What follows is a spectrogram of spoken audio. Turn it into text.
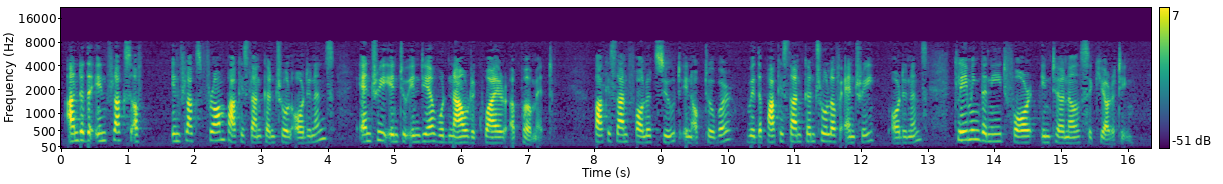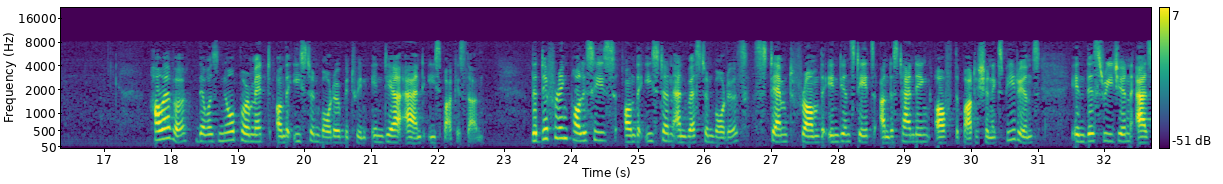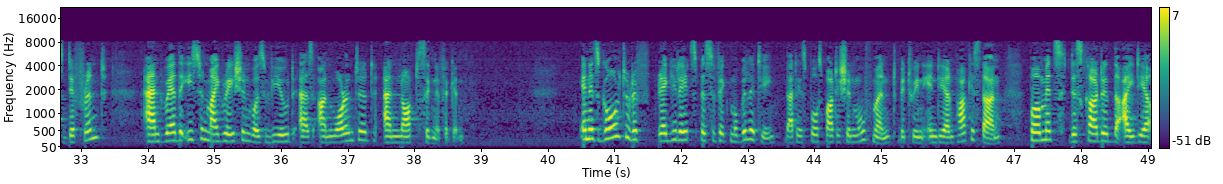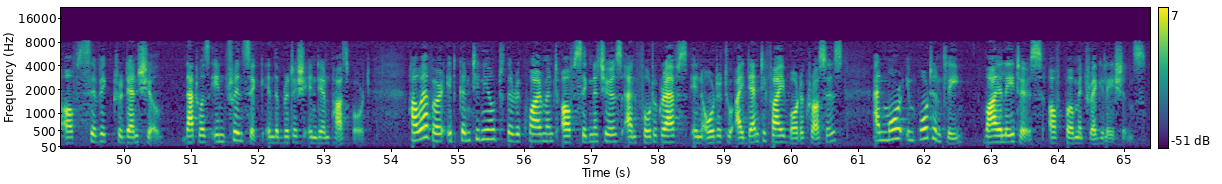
Under the influx, of, influx from Pakistan Control Ordinance, entry into India would now require a permit. Pakistan followed suit in October with the Pakistan Control of Entry Ordinance, claiming the need for internal security. However, there was no permit on the eastern border between India and East Pakistan. The differing policies on the eastern and western borders stemmed from the Indian state's understanding of the partition experience in this region as different and where the eastern migration was viewed as unwarranted and not significant. In its goal to ref- regulate specific mobility, that is, post partition movement between India and Pakistan, permits discarded the idea of civic credential that was intrinsic in the British Indian passport. However, it continued the requirement of signatures and photographs in order to identify border crosses and, more importantly, violators of permit regulations.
